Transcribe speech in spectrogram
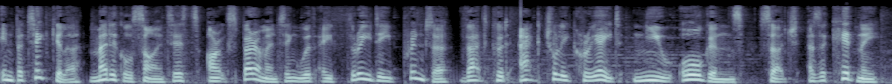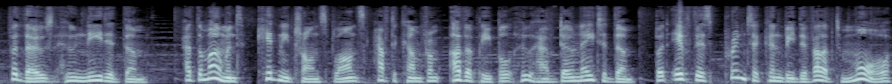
In particular, medical scientists are experimenting with a 3D printer that could actually create new organs, such as a kidney, for those who needed them. At the moment, kidney transplants have to come from other people who have donated them. But if this printer can be developed more,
